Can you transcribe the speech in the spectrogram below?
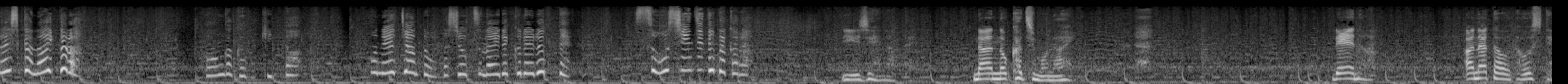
れしかないから。音楽がきっとお姉ちゃんと私をつないでくれるってそう信じてたから。DJ なんて何の価値もない。レーナあなたを倒して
